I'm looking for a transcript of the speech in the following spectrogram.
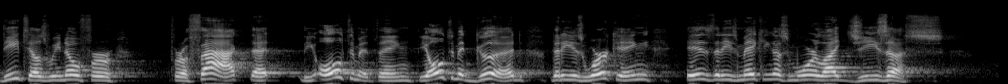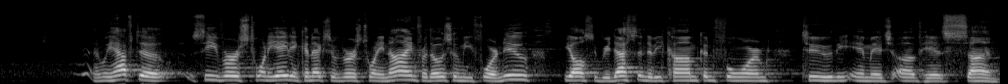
details, we know for, for a fact that the ultimate thing, the ultimate good that He is working is that he's making us more like Jesus. And we have to see verse 28 in connection with verse 29. For those whom he foreknew, he also predestined to become conformed to the image of his Son.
